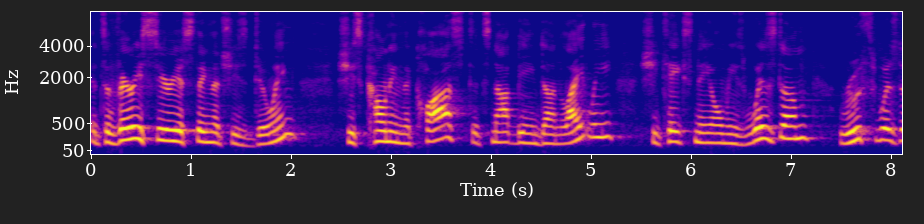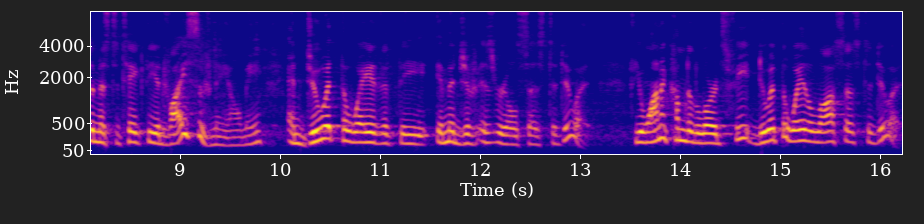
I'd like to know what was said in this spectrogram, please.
it's a very serious thing that she's doing. She's counting the cost, it's not being done lightly. She takes Naomi's wisdom, Ruth's wisdom is to take the advice of Naomi and do it the way that the image of Israel says to do it. If you want to come to the Lord's feet, do it the way the law says to do it.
